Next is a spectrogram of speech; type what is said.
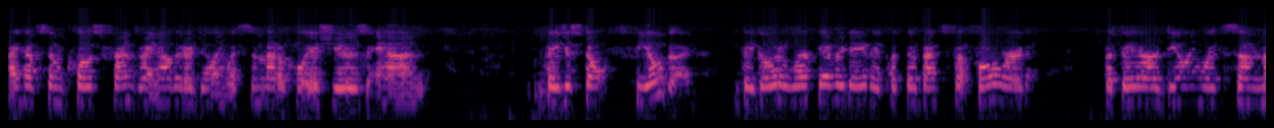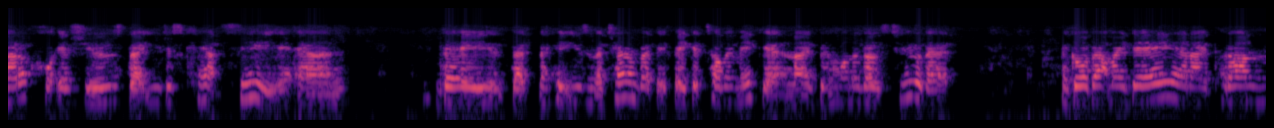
I have some close friends right now that are dealing with some medical issues and they just don't feel good. They go to work every day, they put their best foot forward, but they are dealing with some medical issues that you just can't see and they that I hate using the term, but they fake it till they make it. And I've been one of those too that I go about my day and I put on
